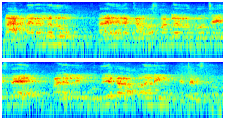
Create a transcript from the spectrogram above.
బ్లాక్ మైనర్లను అదేవిధంగా కలప స్మగ్లర్లను ప్రోత్సహిస్తే ప్రజల్ని బుద్ధి ఎక్కడ తప్పదని హెచ్చరిస్తున్నాం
